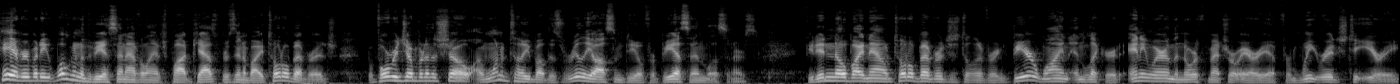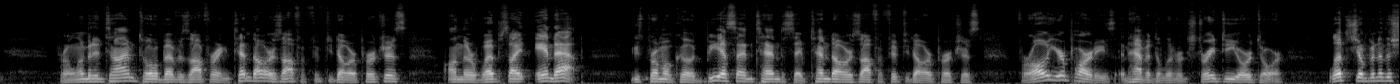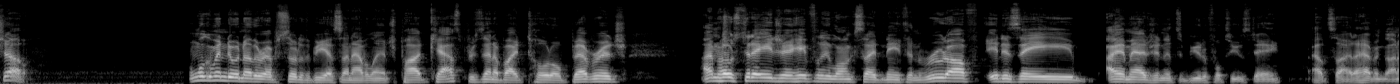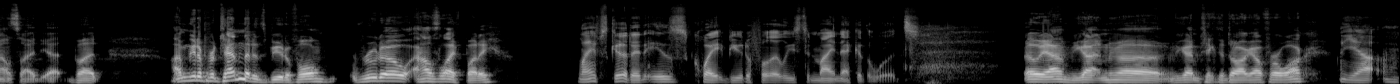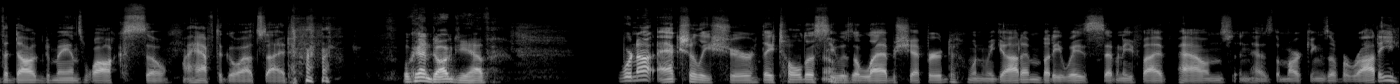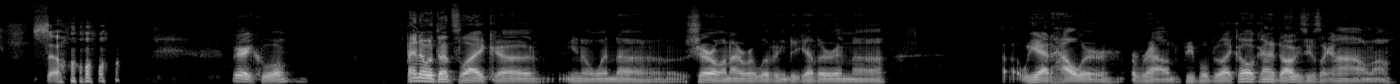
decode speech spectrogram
Hey everybody, welcome to the BSN Avalanche podcast presented by Total Beverage. Before we jump into the show, I want to tell you about this really awesome deal for BSN listeners. If you didn't know by now, Total Beverage is delivering beer, wine, and liquor anywhere in the North Metro area from Wheat Ridge to Erie. For a limited time, Total Bev is offering $10 off a $50 purchase on their website and app. Use promo code BSN10 to save $10 off a $50 purchase for all your parties and have it delivered straight to your door. Let's jump into the show. Welcome into another episode of the BSN Avalanche podcast presented by Total Beverage. I'm host today, AJ Haefele, alongside Nathan Rudolph. It is a, I imagine it's a beautiful Tuesday outside. I haven't gone outside yet, but I'm going to pretend that it's beautiful. Rudo, how's life, buddy? Life's good. It is quite beautiful, at least in my neck of the woods. Oh yeah, you gotten uh, you gotten to take the dog out for a walk? Yeah, the dog demands walks, so I have to go outside. What kind of dog do you have? We're not actually sure. They told us oh. he was a lab shepherd when we got him, but he weighs 75 pounds and has the markings of a Rottie. So. Very cool. I know what that's like. Uh, you know, when uh, Cheryl and I were living together and uh, uh we had Howler around, people would be like, "Oh, what kind of dog is he?" He's like, "I don't know."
